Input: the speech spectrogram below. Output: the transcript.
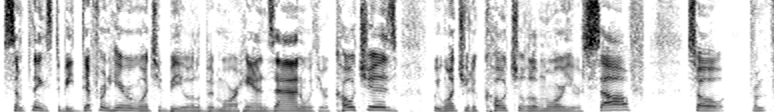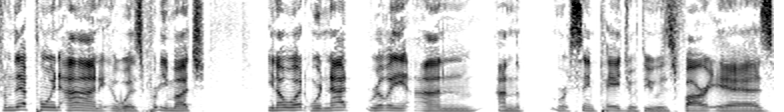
some things to be different here. We want you to be a little bit more hands on with your coaches. We want you to coach a little more yourself. So from from that point on, it was pretty much, you know what, we're not really on on the same page with you as far as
